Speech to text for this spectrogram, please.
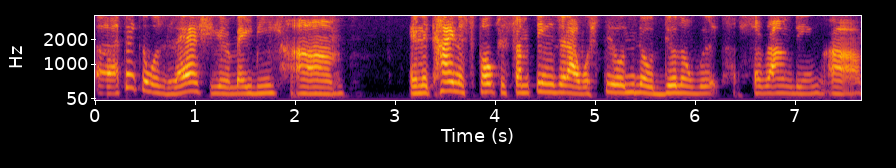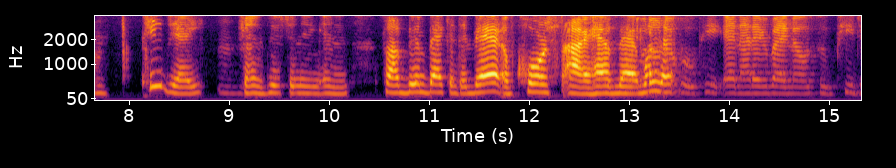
Uh, I think it was last year, maybe. Um, and it kind of spoke to some things that I was still, you know, dealing with surrounding um, PJ mm-hmm. transitioning, and so I've been back into that. Of course, I have that one. That, who P- and not everybody knows who PJ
